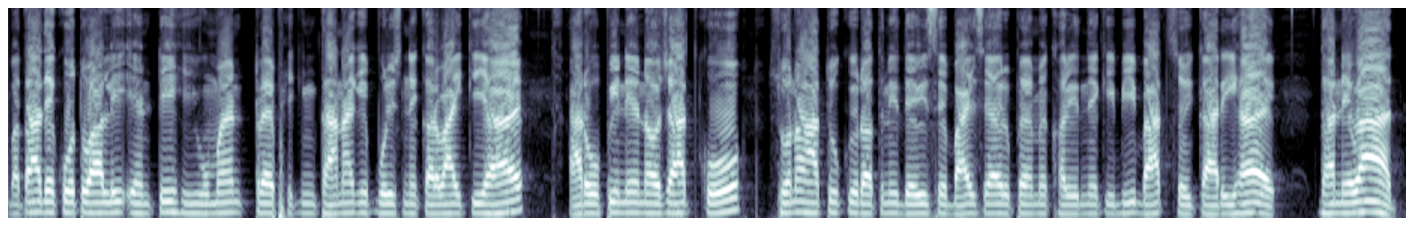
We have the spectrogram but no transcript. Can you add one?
बता दें, कोतवाली एंटी ह्यूमन ट्रैफिकिंग थाना की पुलिस ने कार्रवाई की है। आरोपी ने नवजात को सोना हाथू की रत्नी देवी से बाईस हज़ार रुपये में खरीदने की भी बात स्वीकारी है। धन्यवाद।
